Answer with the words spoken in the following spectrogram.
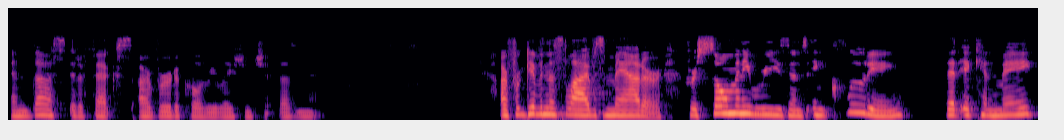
And thus, it affects our vertical relationship, doesn't it? Our forgiveness lives matter for so many reasons, including that it can make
